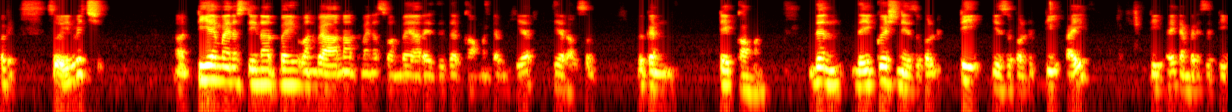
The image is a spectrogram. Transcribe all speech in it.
Okay. So, in which uh, Ti minus T naught by 1 by r naught minus 1 by r is the common term here, here also. You can take common. Then the equation is equal to T is equal to Ti, Ti temperature Ti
